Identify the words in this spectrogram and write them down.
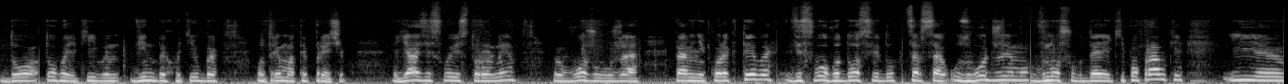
до того, який він, він би хотів би отримати причіп. Я зі своєї сторони ввожу вже певні корективи зі свого досвіду. Це все узгоджуємо, вношу деякі поправки, і е,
